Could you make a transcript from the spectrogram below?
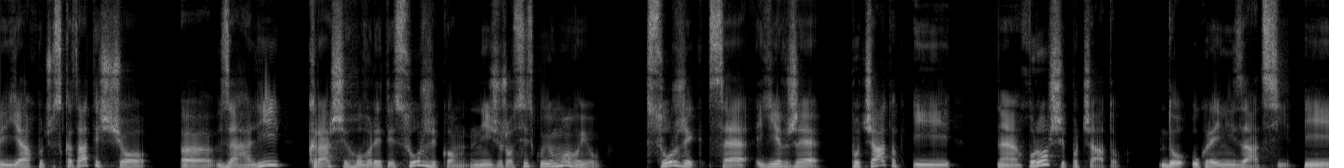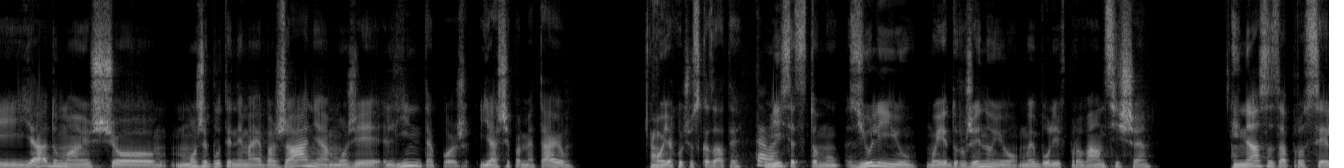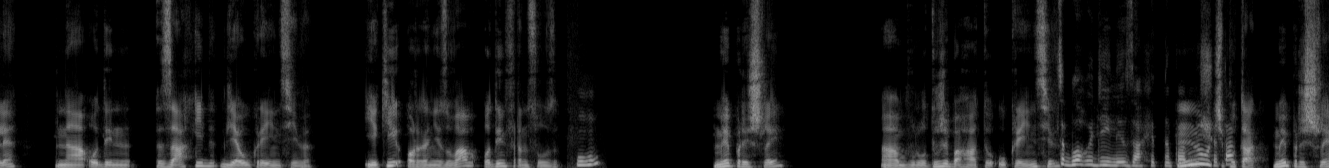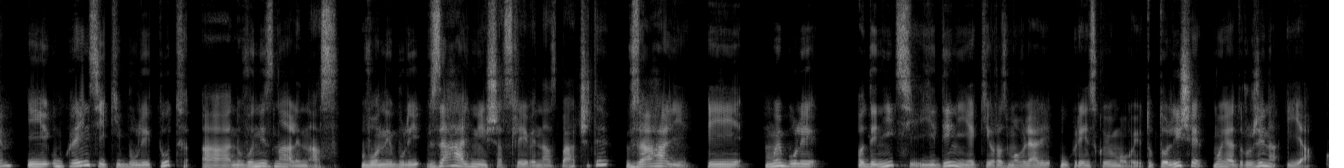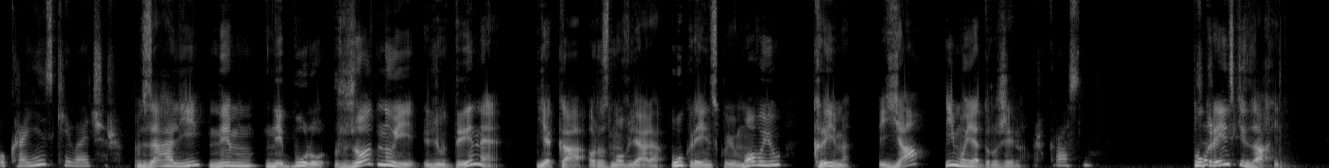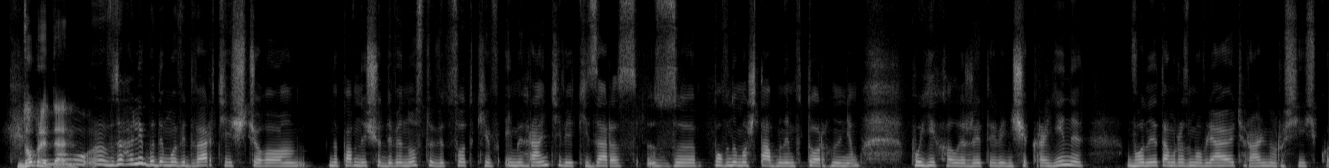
я хочу сказати, що е, взагалі краще говорити суржиком, ніж російською мовою. Суржик це є вже початок і е, хороший початок до українізації. І я думаю, що може бути немає бажання, може лінь також. Я ще пам'ятаю. О, я хочу сказати, Давай. місяць тому з Юлією, моєю дружиною, ми були в Провансі ще, і нас запросили на один захід для українців, який організував один француз. Угу. Ми прийшли, було дуже багато українців. Це благодійний захід, напевно, ну, типу так? так. Ми прийшли, і українці, які були тут, ну вони знали нас. Вони були взагалі щасливі нас бачити. Взагалі. І ми були одиниці, єдині, які розмовляли українською мовою. Тобто лише моя дружина і я. Український вечір. Взагалі не, не було жодної людини, яка розмовляла українською мовою, крім я і моя дружина. Прекрасно. Це- Український захід. Добрий день. Ну, е, взагалі будемо відверті, що напевно, що 90% іммігрантів, які зараз з повномасштабним вторгненням поїхали жити в інші країни, вони там розмовляють реально російською.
